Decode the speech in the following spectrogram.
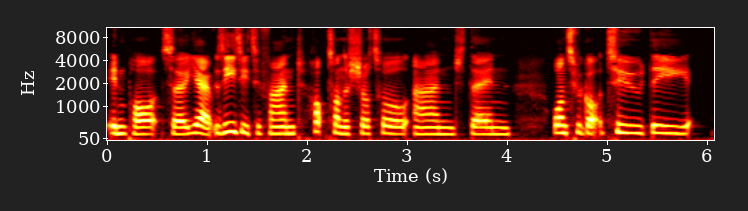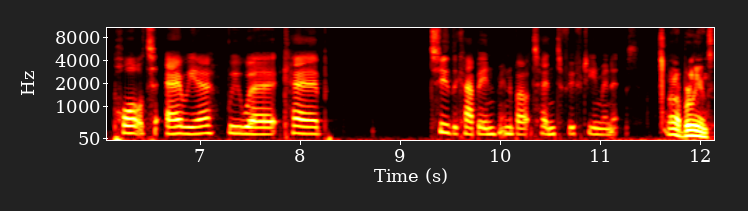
in port. So yeah, it was easy to find. Hopped on the shuttle, and then once we got to the port area, we were cab to the cabin in about 10 to 15 minutes. Oh, brilliant.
